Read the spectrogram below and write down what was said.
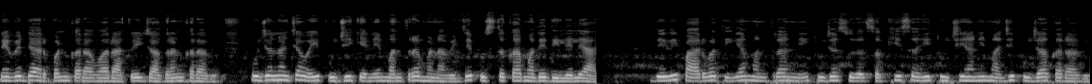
नैवेद्य अर्पण करावा रात्री जागरण करावे. पूजनाच्या वेळी पूजिकेने मंत्र म्हणावे जे पुस्तकामध्ये दिलेले आहे. देवी पार्वती या मंत्रांनी तुझ्या सु सखीसही तुझी आणि माझी पूजा करावी.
